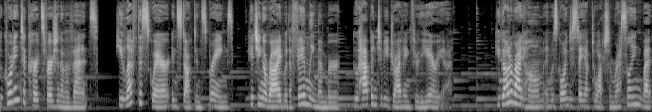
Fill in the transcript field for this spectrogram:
According to Kurt's version of events, he left the square in Stockton Springs, hitching a ride with a family member who happened to be driving through the area. He got a ride home and was going to stay up to watch some wrestling, but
